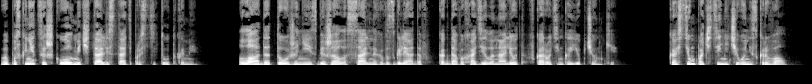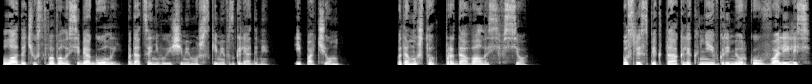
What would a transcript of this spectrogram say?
Выпускницы школ мечтали стать проститутками, Лада тоже не избежала сальных взглядов, когда выходила на лед в коротенькой юбчонке. Костюм почти ничего не скрывал. Лада чувствовала себя голой под оценивающими мужскими взглядами. И почем? Потому что продавалось все. После спектакля к ней в гримерку ввалились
